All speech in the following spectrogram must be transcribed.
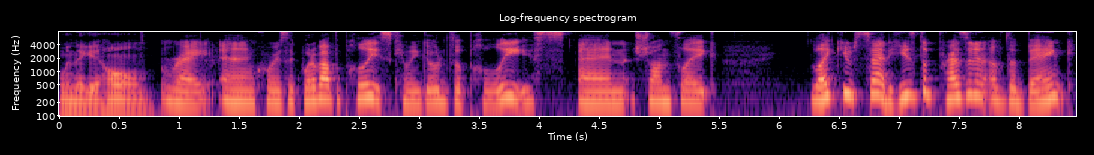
when they get home." Right. And Corey's like, What about the police? Can we go to the police? And Sean's like, Like you said, he's the president of the bank,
